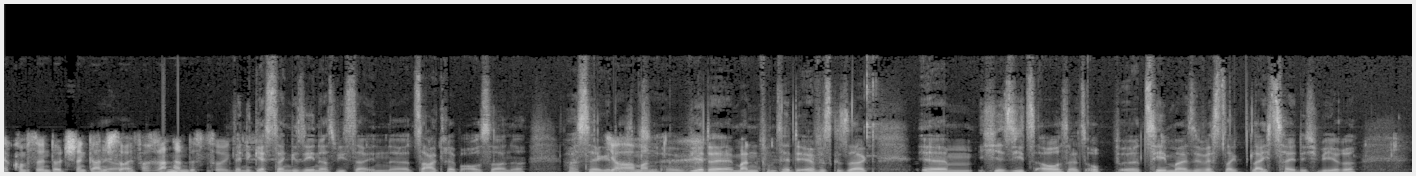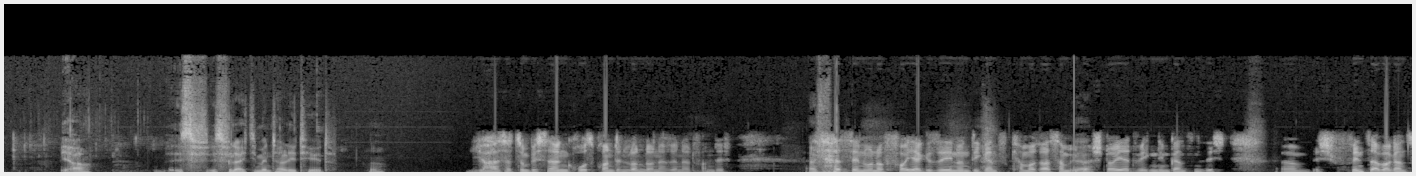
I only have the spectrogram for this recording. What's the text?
da kommst du in Deutschland gar nicht ja. so einfach ran an das Zeug. Wenn du gestern gesehen hast, wie es da in äh, Zagreb aussah, ne, hast du ja gedacht, ja, Mann. Äh, wie hat der Mann vom ZDF es gesagt, ähm, hier sieht's aus, als ob äh, zehnmal Silvester gleichzeitig wäre. Ja, ist, ist vielleicht die Mentalität. Ne? Ja, es hat so ein bisschen an einen Großbrand in London erinnert, fand ich. Also hast ja nur noch Feuer gesehen und die ganzen Kameras haben ja. übersteuert wegen dem ganzen Licht. Ähm, ich find's aber ganz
